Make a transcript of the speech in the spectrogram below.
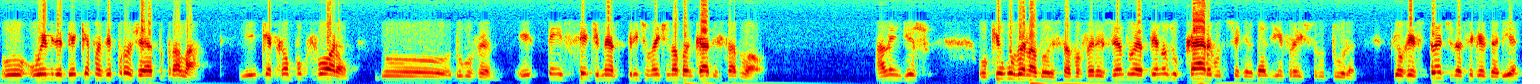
o, o MDB quer fazer projeto para lá e quer ficar um pouco fora do, do governo. E tem esse sentimento, principalmente na bancada estadual. Além disso, o que o governador estava oferecendo é apenas o cargo de secretário de infraestrutura, porque o restante da secretaria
